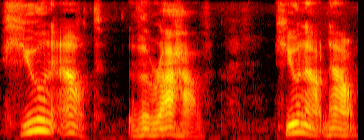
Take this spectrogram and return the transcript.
hewn out the Rahav. Hewn out. Now,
